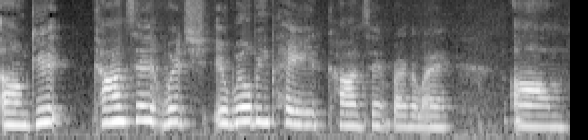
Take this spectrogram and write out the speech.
um, get content, which it will be paid content, by the way. Um,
